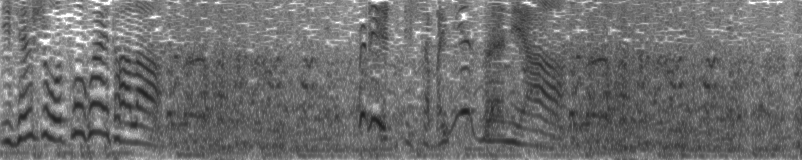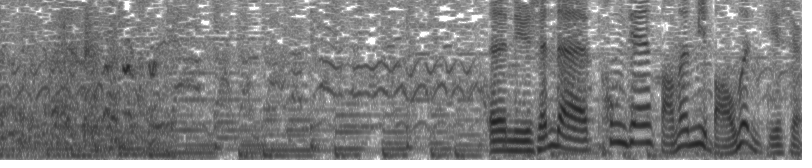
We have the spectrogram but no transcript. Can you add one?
以前是我错怪他了。不是你，你什么意思啊你啊？呃，女神的空间访问密保问题是：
